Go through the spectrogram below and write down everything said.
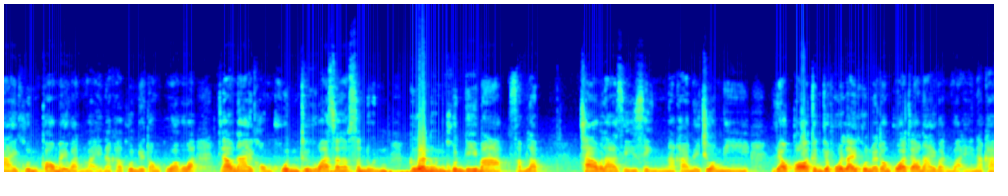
นายคุณก็ไม่หวั่นไหวนะคะ คุณไม่ต้องกลัวเพราะว่าเจ้านายของคุณถือว่าสนับสนุนเกื้อหนุนคุณดีมากสำหรับชาวราศีสิงห์นะคะในช่วงนี้ แล้วก็ถึงจะพูดอะไรคุณไม่ต้องกลัวเจ้านายหวั่นไหวนะคะ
